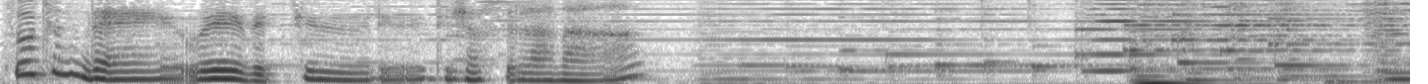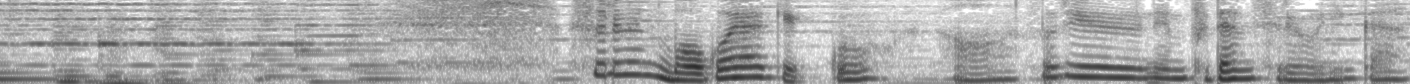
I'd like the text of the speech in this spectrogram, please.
소주인데 왜 맥주를 드셨을라나? 술은 먹어야겠고, 어, 소주는 부담스러우니까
